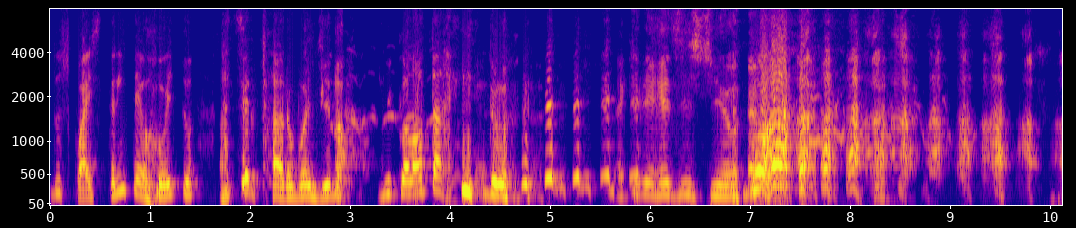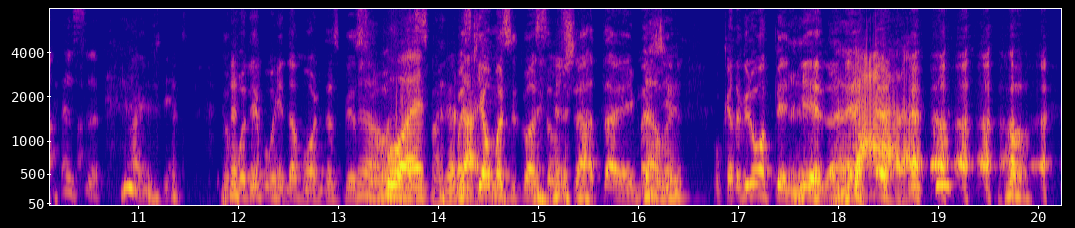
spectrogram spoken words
dos quais 38 acertaram o bandido. Nicolau tá rindo. É que ele resistiu. Essa... Ai, gente, não podemos rir da morte das pessoas. Não, Pô, é, mas, é mas que é uma situação chata, é, imagina. Não, mas... O cara virou uma peneira, né? Caraca!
